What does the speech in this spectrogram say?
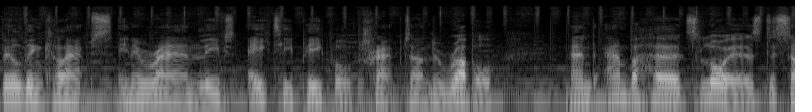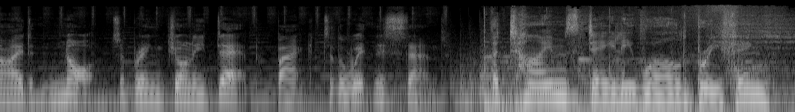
building collapse in Iran leaves 80 people trapped under rubble and Amber Heard's lawyers decide not to bring Johnny Depp back to the witness stand. The Times Daily World Briefing.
